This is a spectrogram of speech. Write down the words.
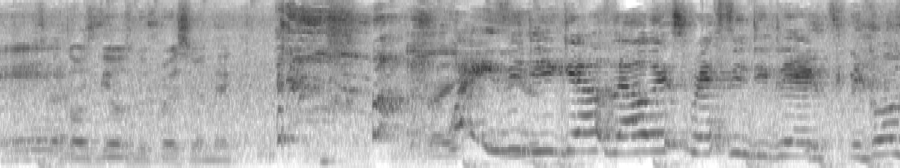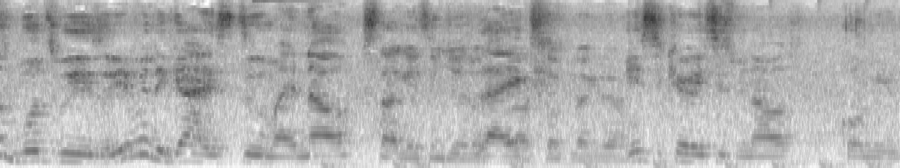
Eh. Because girls will press your neck. Like, Why is it the girls that always pressing the neck? it, it goes both ways. Even the guys too might now Start getting jealous Like, or stuff like that. insecurities will now come in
